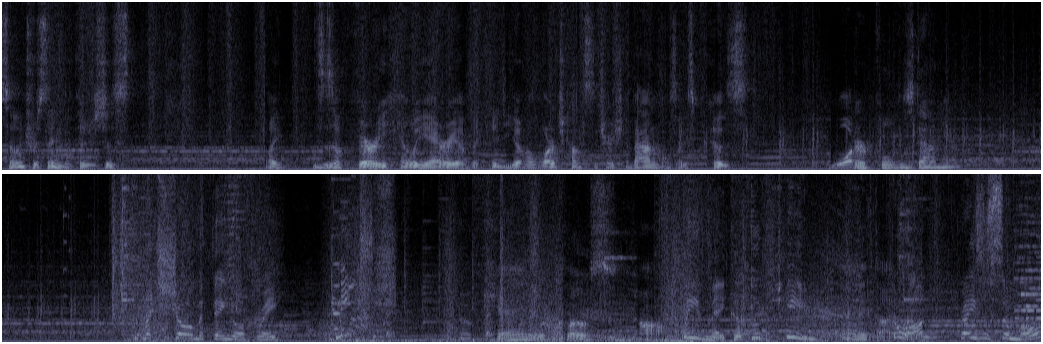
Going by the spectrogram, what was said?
So interesting that there's just like this is a very hilly area, but it, you have a large concentration of animals. I guess because water pools down here. Let's show him a thing or three. Okay, we're close. Oh, we make a good team. And it dies. Go on, raise us some more.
